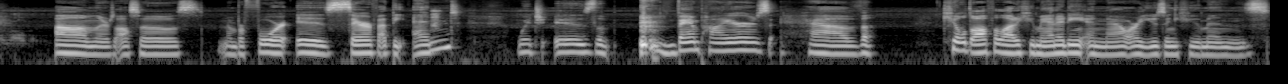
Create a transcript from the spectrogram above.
A little bit. Um, there's also number four is Seraph at the End, which is the vampires have killed off a lot of humanity and now are using humans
